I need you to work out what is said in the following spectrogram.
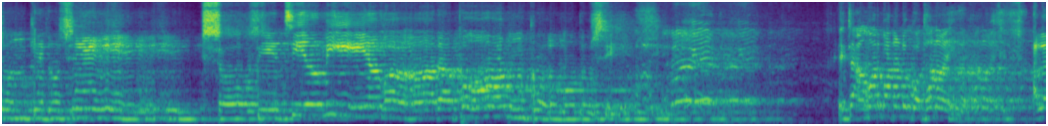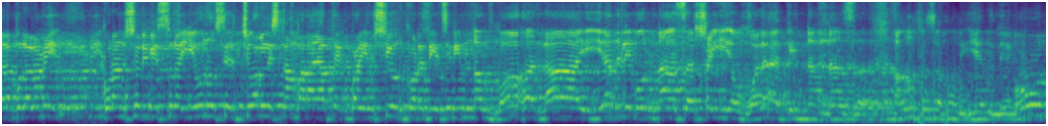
জনকে দোষে। সব পেয়েছি আমি আমার আপন কর্ম দোষে। এটা আমার বানানো কথা নয়। আল্লাহ রাব্বুল আলামিন কোরআন শরীফ সূরা ইউনূসের 44 নম্বর আয়াত একবার ইনশিওর করে দিয়েছেন ইন্নাল্লাহ লা ইয়াযলিমুন নাসা শাইয়্যা ওয়ালাকিন্নান নাসা আনফুসাহুম ইয়াযলিমুন।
